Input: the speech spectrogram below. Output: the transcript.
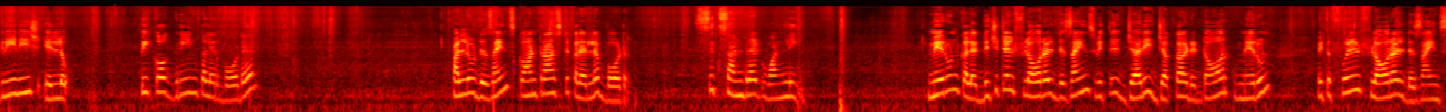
greenish yellow peacock green colour border pallu designs contrast கலரில் border six hundred only maroon colour digital floral designs with zari jacquard dark maroon with full floral designs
